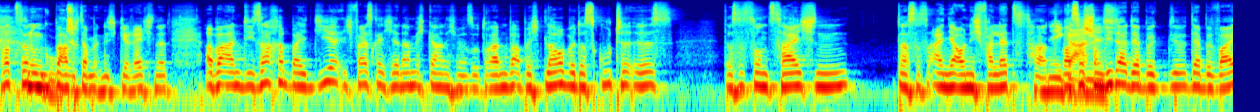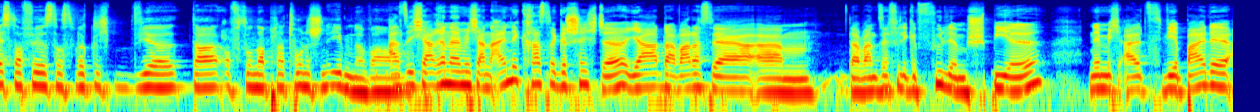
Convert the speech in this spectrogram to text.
Trotzdem habe ich damit nicht gerechnet. Aber an die Sache bei dir, ich weiß gar nicht, ich erinnere mich gar nicht mehr so dran, aber ich glaube, das Gute ist, das ist so ein Zeichen, dass es einen ja auch nicht verletzt hat. Nee, Was ja schon nicht. wieder der, Be der Beweis dafür ist, dass wirklich wir da auf so einer platonischen Ebene waren. Also ich erinnere mich an eine krasse Geschichte. Ja, da war das sehr, ähm, da waren sehr viele Gefühle im Spiel. Nämlich als wir beide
